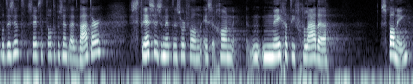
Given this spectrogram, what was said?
wat is het? 70 tot 80% uit water. Stress is net een soort van, is gewoon negatief geladen spanning.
